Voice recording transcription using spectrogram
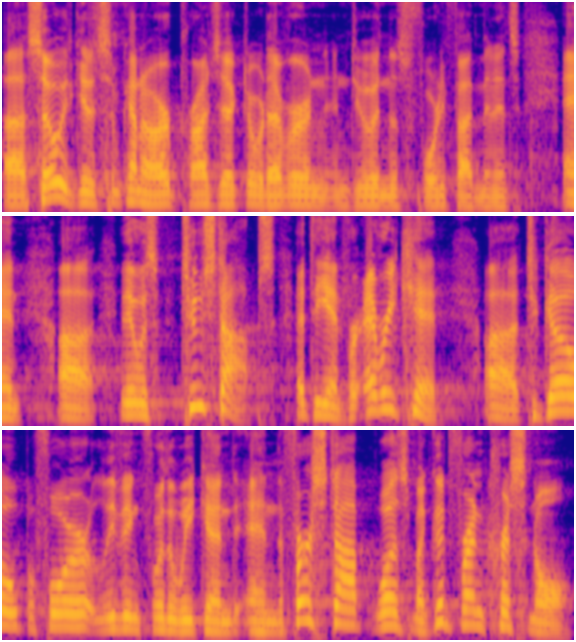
uh, so we'd get some kind of art project or whatever and, and do it in those 45 minutes. And uh, there was two stops at the end for every kid uh, to go before leaving for the weekend. And the first stop was my good friend Chris Knoll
